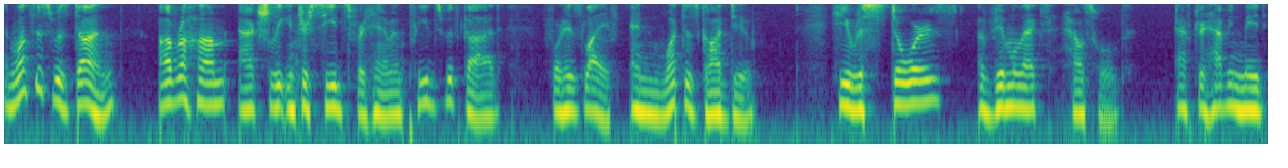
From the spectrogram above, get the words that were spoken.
And once this was done, Avraham actually intercedes for him and pleads with God for his life. And what does God do? He restores Abimelech's household after having made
